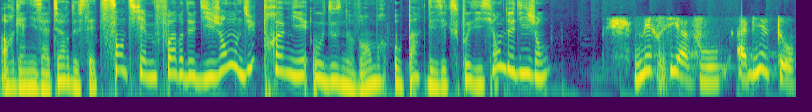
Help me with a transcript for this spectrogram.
organisateur de cette centième foire de Dijon du 1er au 12 novembre au parc des expositions de Dijon. Merci à vous. À bientôt.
